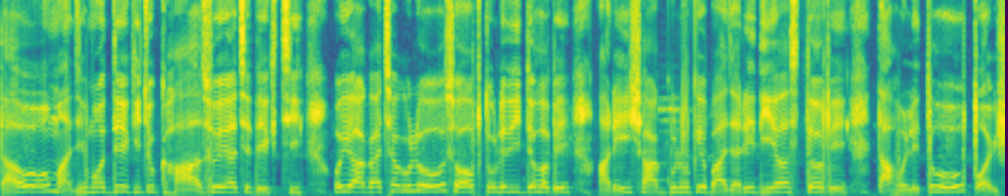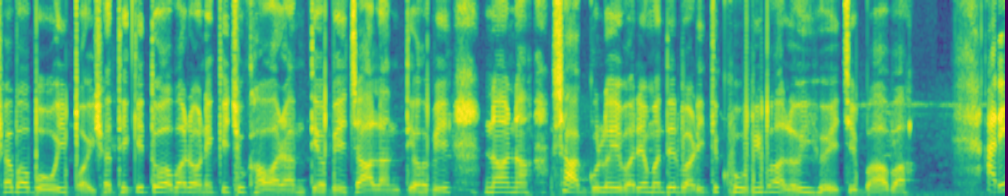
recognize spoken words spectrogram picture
তাও মাঝে মধ্যে কিছু ঘাস হয়ে আছে দেখছি। ওই আগাছাগুলো সব তুলে দিতে হবে। আর এই শাকগুলোকে বাজারে দিয়ে আসতে হবে। তাহলে তো পয়সা পাবো। ওই পয়সা থেকে তো আবার অনেক কিছু খাওয়ার আনতে হবে, চাল আনতে হবে। না না, শাকগুলো এবারে আমাদের বাড়িতে খুবই ভালোই হয়েছে, বাবা। আরে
